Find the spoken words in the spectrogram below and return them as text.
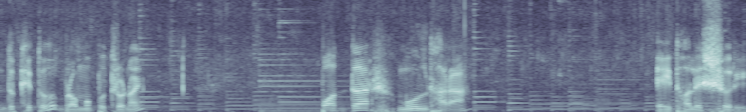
দুঃখিত, ব্রহ্মপুত্র নয়, পদ্মার মূলধারা এই ধলেশ্বরী।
